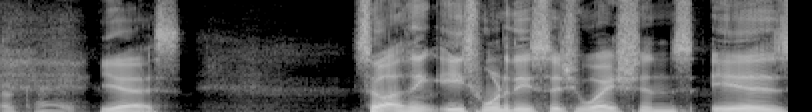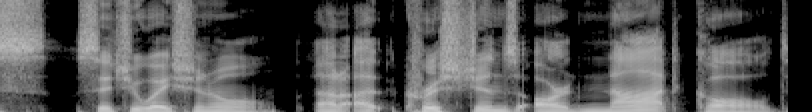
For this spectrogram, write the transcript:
Okay. yes. So I think each one of these situations is situational. Uh, I- Christians are not called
